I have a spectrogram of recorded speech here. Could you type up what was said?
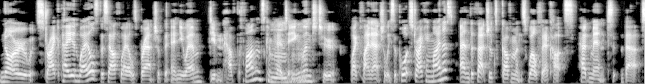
no strike pay in Wales. The South Wales branch of the NUM didn't have the funds compared to Mhm. England to like financially support striking miners and the Thatcher government's welfare cuts had meant that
